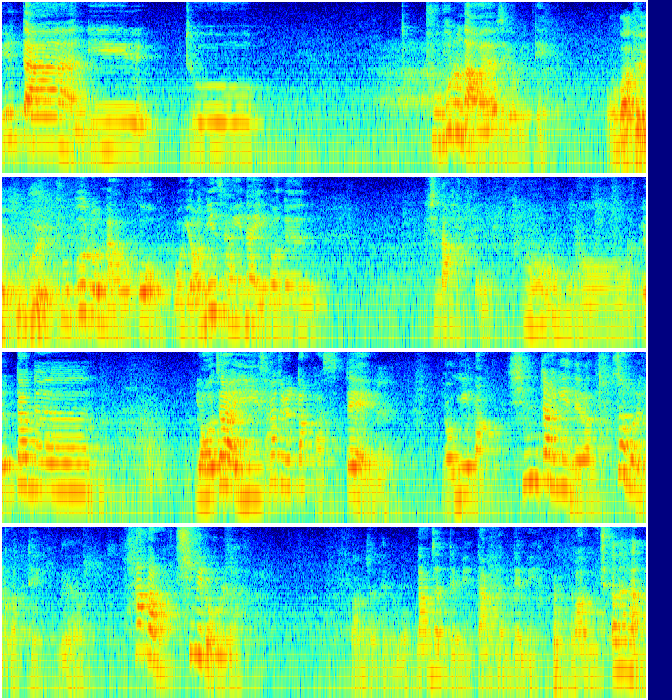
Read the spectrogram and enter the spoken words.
일단 이 두 부부로 나와요 제가 볼 때. 어 맞아요 부부예요. 부부로 나오고 뭐 연인상이나 이거는 지나갔고 어. 어 일단은 여자 이 사주를 딱 봤을 때 네. 여기 막 심장이 내가 터져버릴 것 같아 왜요? 화가 막 치밀어 올라 남자 때문에. 남자 때문에 남편 때문에 막 있잖아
